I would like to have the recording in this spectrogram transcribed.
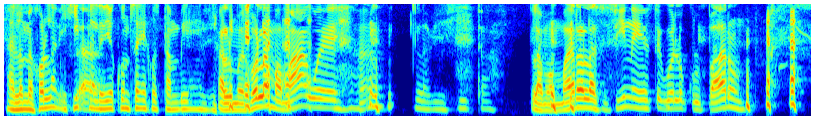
A lo mejor la viejita O sea, le dio consejos también. a lo mejor la mamá, güey. La viejita. la mamá era la asesina y este güey lo culparon.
